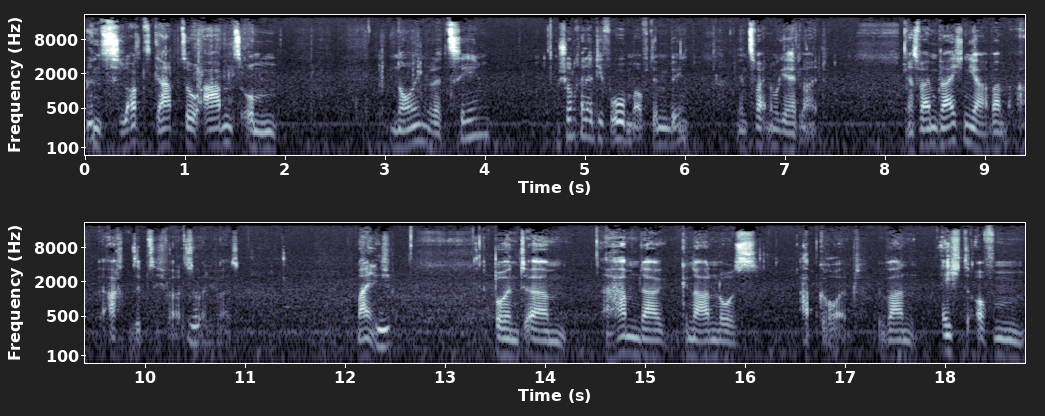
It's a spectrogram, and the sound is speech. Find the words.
einen Slot gehabt, so abends um neun oder zehn, schon relativ oben auf dem Ding. Den zweiten haben wir geheadlined. Das war im gleichen Jahr, beim 78 war das, soweit ich weiß. Meine ich. Und ähm, haben da gnadenlos abgeräumt. Wir waren echt auf dem,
